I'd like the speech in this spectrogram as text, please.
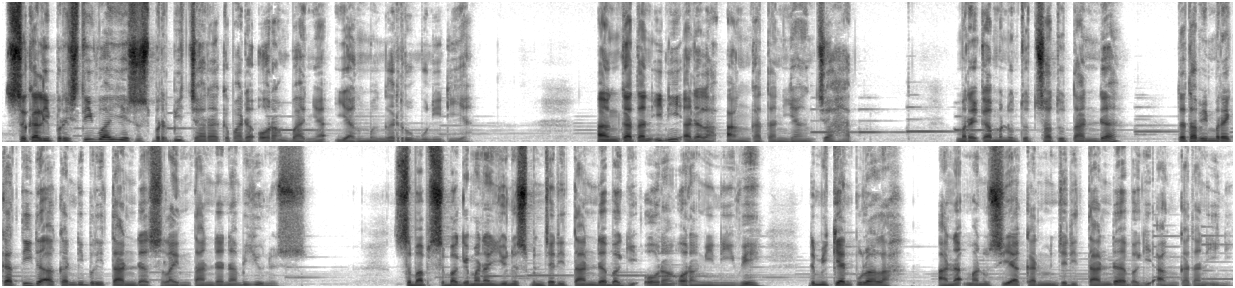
Sekali peristiwa Yesus berbicara kepada orang banyak yang mengerumuni dia. Angkatan ini adalah angkatan yang jahat. Mereka menuntut satu tanda, tetapi mereka tidak akan diberi tanda selain tanda Nabi Yunus. Sebab sebagaimana Yunus menjadi tanda bagi orang-orang Niniwe, demikian pula lah anak manusia akan menjadi tanda bagi angkatan ini.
